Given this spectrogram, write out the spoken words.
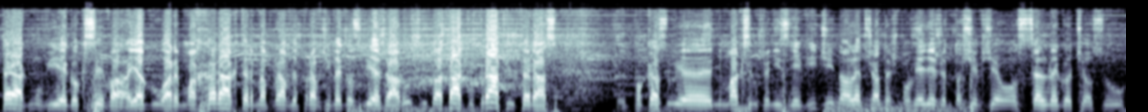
tak jak mówi jego ksywa, Jaguar, ma charakter naprawdę prawdziwego zwierza. Ruszył do ataku, trafił teraz. Pokazuje Maksym, że nic nie widzi, no ale trzeba też powiedzieć, że to się wzięło z celnego ciosu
